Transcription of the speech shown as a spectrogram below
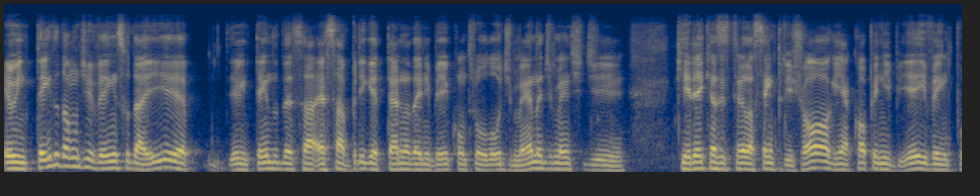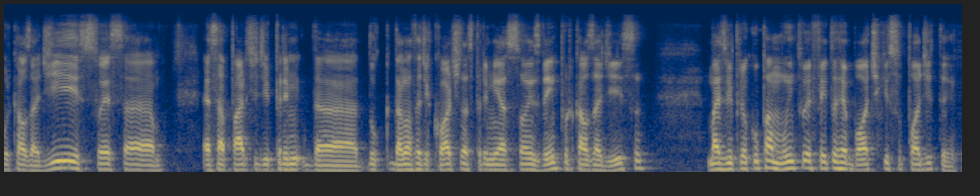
eu entendo de onde vem isso daí, eu entendo dessa essa briga eterna da NBA contra o load management, de querer que as estrelas sempre joguem, a Copa NBA vem por causa disso, essa, essa parte de, da, do, da nota de corte nas premiações vem por causa disso, mas me preocupa muito o efeito rebote que isso pode ter.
